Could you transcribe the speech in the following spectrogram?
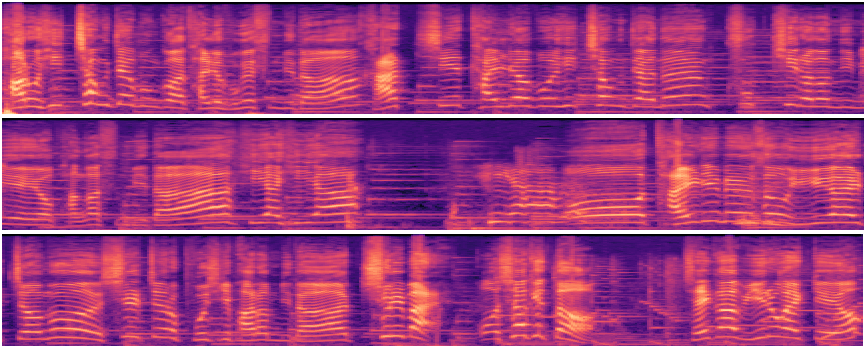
바로 희청자분과 달려보겠습니다. 같이 달려볼 희청자는 쿠키러너님이에요. 반갑습니다. 히야 히야. 이야. 어 달리면서 유의할 점은 실제로 보시기 바랍니다. 출발. 어 시작했다. 제가 위로 갈게요.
